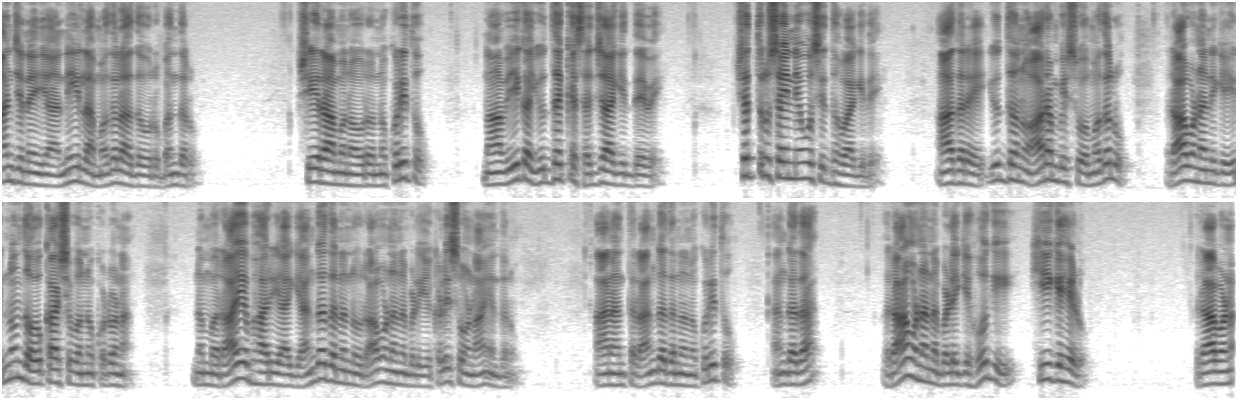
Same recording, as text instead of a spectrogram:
ಆಂಜನೇಯ, ನೀಲ ಮೊದಲಾದವರು ಬಂದರು. ಶ್ರೀರಾಮನು ಅವರನ್ನು ಕುರಿತು, ನಾವೀಗ ಯುದ್ಧಕ್ಕೆ ಸಜ್ಜಾಗಿದ್ದೇವೆ. ಶತ್ರು ಸೈನ್ಯವೂ ಸಿದ್ಧವಾಗಿದೆ. ಆದರೆ ಯುದ್ಧನು ಆರಂಭಿಸುವ ಮೊದಲು ರಾವಣನಿಗೆ ಇನ್ನೊಂದು ಅವಕಾಶವನ್ನು ಕೊಡೋಣ. ನಮ್ಮ ರಾಯಭಾರಿಯಾಗಿ ಅಂಗದನನ್ನು ರಾವಣನ ಬಳಿಗೆ ಕಳಿಸೋಣ ಎಂದನು. ಆನಂತರ ಅಂಗದನನ್ನು ಕುರಿತು, ಅಂಗದ, ರಾವಣನ ಬಳಿಗೆ ಹೋಗಿ ಹೀಗೆ ಹೇಳು. ರಾವಣ,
